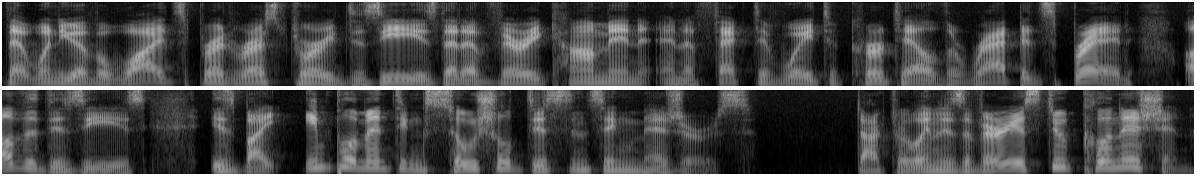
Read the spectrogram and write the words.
that when you have a widespread respiratory disease, that a very common and effective way to curtail the rapid spread of the disease is by implementing social distancing measures. Dr. Lane is a very astute clinician,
